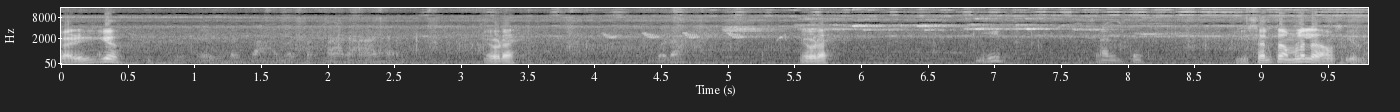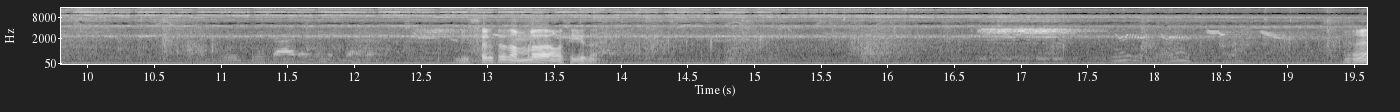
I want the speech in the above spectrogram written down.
കഴുകിക്കോ. എവിടെ? എവിടെ? സ്ഥലത്ത്. ഈ സ്ഥലത്ത് നമ്മളല്ല താമസിക്കുന്നത് ഈ സ്ഥലത്ത് നമ്മളാ താമസിക്കുന്നത് ഏ?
